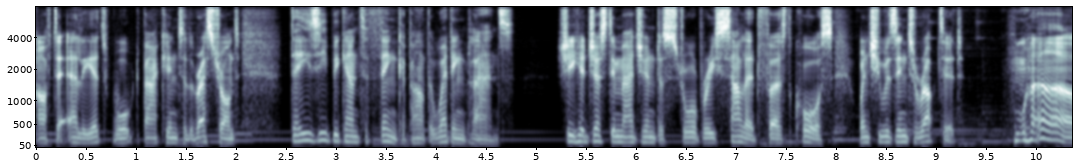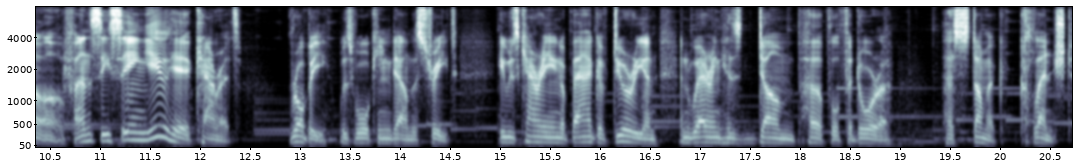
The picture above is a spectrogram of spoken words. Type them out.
After Elliot walked back into the restaurant, Daisy began to think about the wedding plans. She had just imagined a strawberry salad first course when she was interrupted. Well, fancy seeing you here, Carrot. Robbie was walking down the street. He was carrying a bag of durian and wearing his dumb purple fedora. Her stomach clenched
